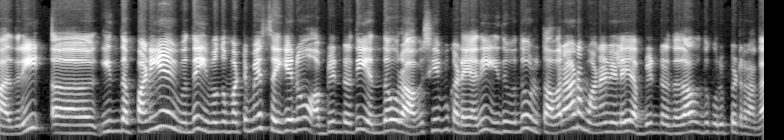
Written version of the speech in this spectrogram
மாதிரி இந்த பணியை வந்து இவங்க மட்டுமே செய்யணும் அப்படின்றது எந்த ஒரு அவசியமும் கிடையாது. இது வந்து ஒரு தவறான மனநிலை அப்படின்றத தான் வந்து குறிப்பிடுறாங்க.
